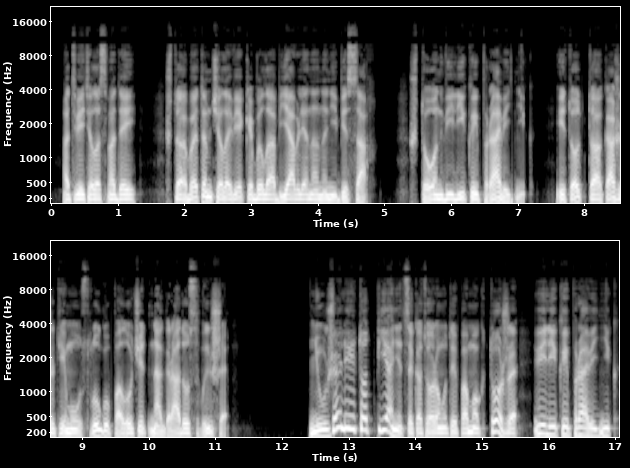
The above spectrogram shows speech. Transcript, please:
— ответил Асмодей, — «что об этом человеке было объявлено на небесах, что он великий праведник, и тот, кто окажет ему услугу, получит награду свыше». «Неужели и тот пьяница, которому ты помог, тоже великий праведник?»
